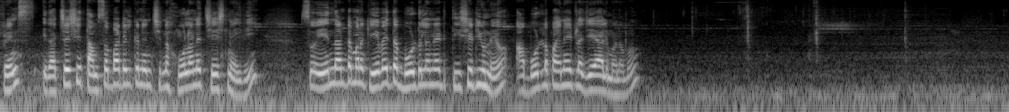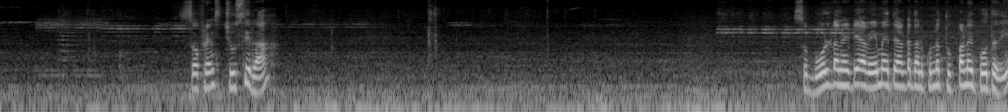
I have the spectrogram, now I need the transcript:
ఫ్రెండ్స్ ఇది వచ్చేసి థమ్స్అప్ బాటిల్కి నేను చిన్న హోల్ అనేది చేసిన ఇది. సో ఏంటంటే మనకి ఏవైతే బోల్టులు అనేవి తీసేటివి ఉన్నాయో ఆ బోల్ట్ల పైన ఇట్లా చేయాలి మనము. సో ఫ్రెండ్స్ చూసిరా సో బోల్ట్ అనేటివి అవి ఏమైతే అంటే దానికి ఉన్న తుప్పు అనేది పోతుంది.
